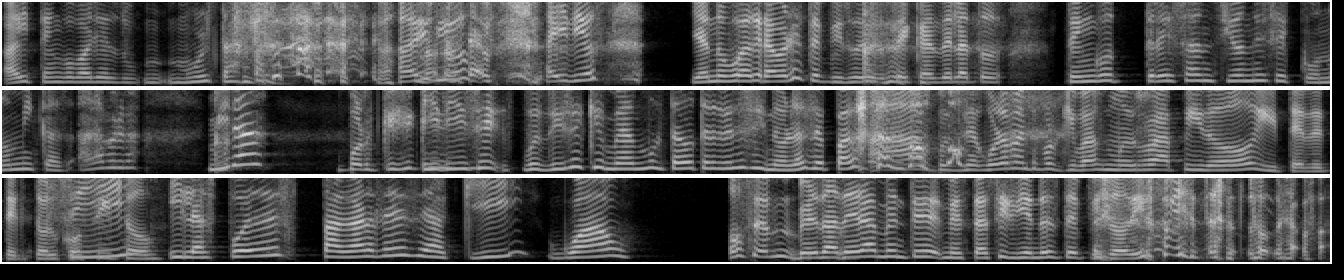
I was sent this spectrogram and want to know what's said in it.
ay, tengo varias multas. Ay, Dios. Ay, Dios. Ya no voy a grabar este episodio, se cancela todo. Tengo tres sanciones económicas. A la verga. Mira, ¿Por qué? y dice, pues dice que me han multado tres veces y no las he pagado. Ah, pues seguramente porque ibas muy rápido y te detectó el Sí, cosito. y las puedes pagar desde aquí. Wow. O sea, Verdaderamente me está sirviendo este episodio mientras lo grababa.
